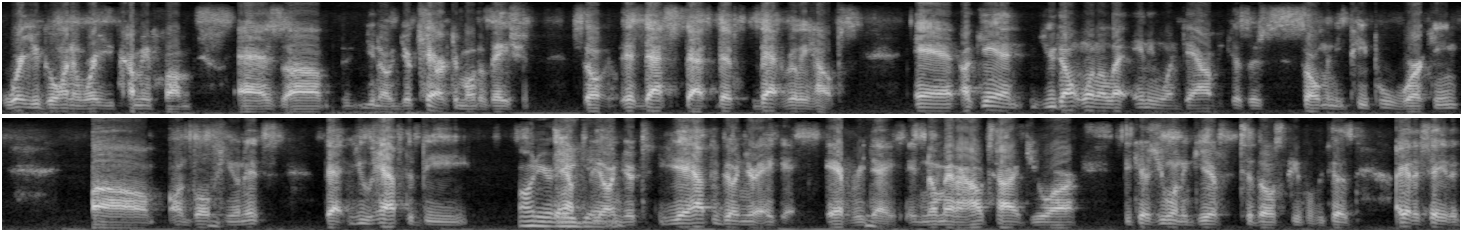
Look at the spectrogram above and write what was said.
where you're going and where you're coming from, as uh, you know, your character motivation. So it, that's that that that really helps. And again, you don't want to let anyone down because there's so many people working um, on both units that you have to be on your you A have to be on your you have to be on your A game every day, and no matter how tired you are, because you want to give to those people. Because I got to tell you, the,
